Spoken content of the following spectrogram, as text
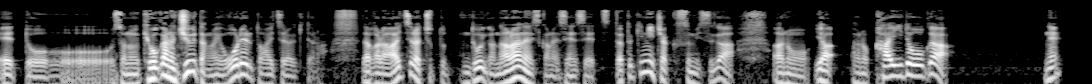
えっと、その、教会の絨毯が汚れるとあいつらが来たら。だからあいつらちょっとどうにかならないですかね、先生。つった時にチャック・スミスが、あの、いや、あの、街道が、ね、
